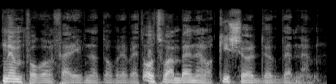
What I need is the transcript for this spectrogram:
Nem fogom felhívni a Dobrevet. Ott van bennem a kisördög, de nem.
